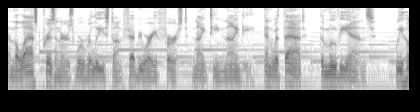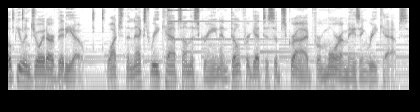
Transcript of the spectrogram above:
and the last prisoners were released on February 1, 1990. And with that, the movie ends. We hope you enjoyed our video. Watch the next recaps on the screen and don't forget to subscribe for more amazing recaps.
